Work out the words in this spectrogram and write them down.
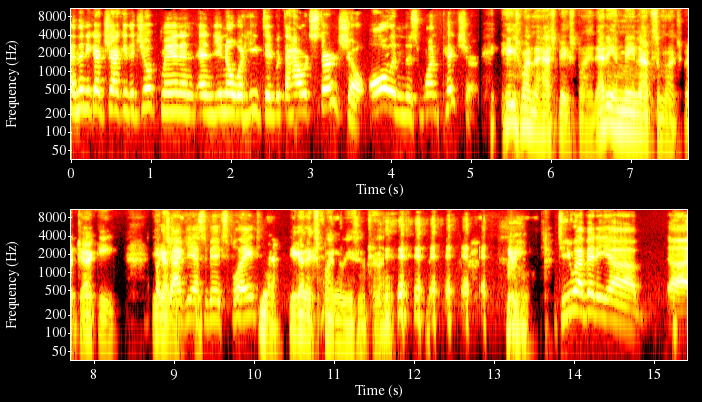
And then you got Jackie the Joke Man, and and you know what he did with the Howard Stern show, all in this one picture. He's one that has to be explained. Eddie and me, not so much, but Jackie, But Jackie has to be explained. yeah, you got to explain the reason for that. Do you have any uh, uh,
